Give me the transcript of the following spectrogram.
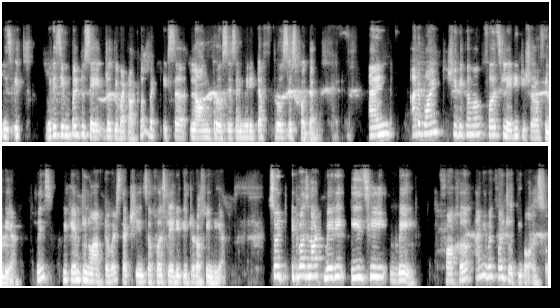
it's very simple to say Jyotiba taught her, but it's a long process and very tough process for them. And at a point, she became a first lady teacher of India. Means we came to know afterwards that she is the first lady teacher of India. So it, it was not very easy way for her and even for Jyotiba also.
